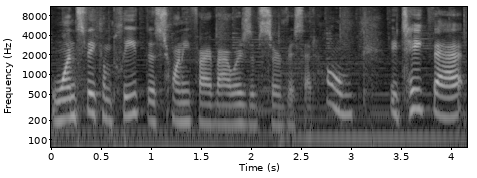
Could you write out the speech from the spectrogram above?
Once they complete those 25 hours of service at home, they take that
